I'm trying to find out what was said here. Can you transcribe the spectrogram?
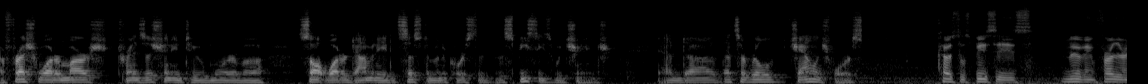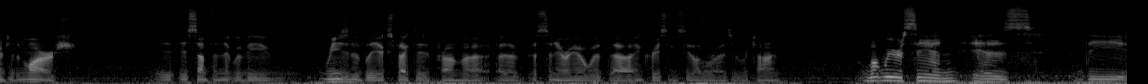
a freshwater marsh transitioning to more of a saltwater dominated system, and of course, the, the species would change. And uh, that's a real challenge for us. Coastal species moving further into the marsh is something that would be reasonably expected from a, a, a scenario with uh, increasing sea level rise over time what we were seeing is the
